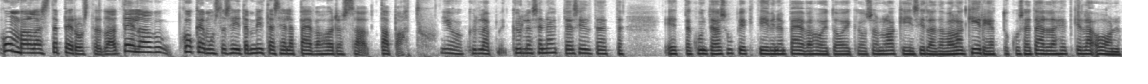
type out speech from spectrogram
Kummalla sitä perustellaan? Teillä on kokemusta siitä, mitä siellä päivähoidossa tapahtuu. Joo, kyllä, kyllä se näyttää siltä, että, että kun tämä subjektiivinen päivähoito-oikeus on lakiin sillä tavalla kirjattu, kun se tällä hetkellä on,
